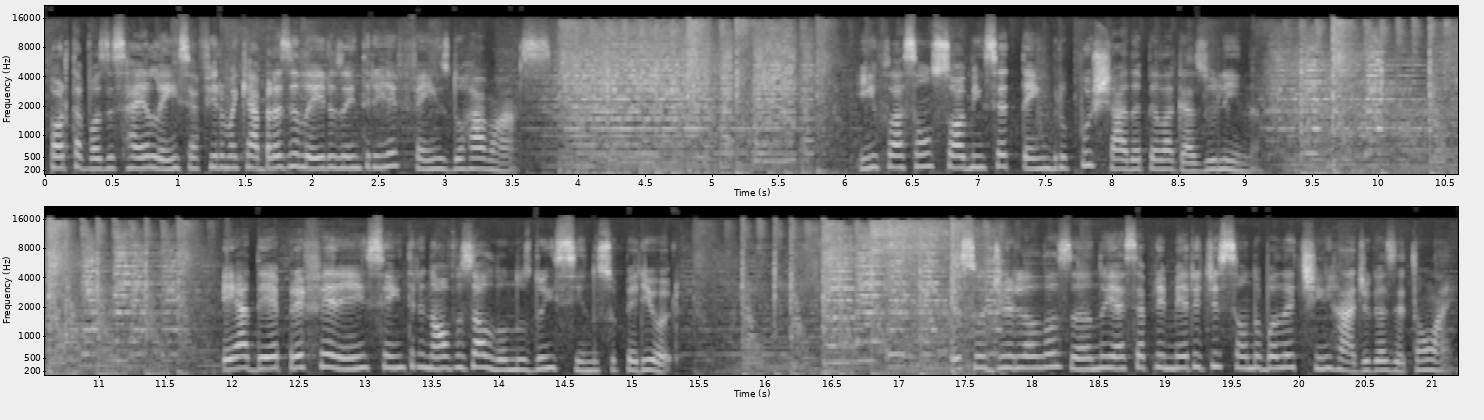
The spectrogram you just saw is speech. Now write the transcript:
Porta-voz israelense afirma que há brasileiros entre reféns do Hamas. Inflação sobe em setembro, puxada pela gasolina. EAD é preferência entre novos alunos do ensino superior. Eu sou Dirla Lozano e essa é a primeira edição do Boletim Rádio Gazeta Online.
